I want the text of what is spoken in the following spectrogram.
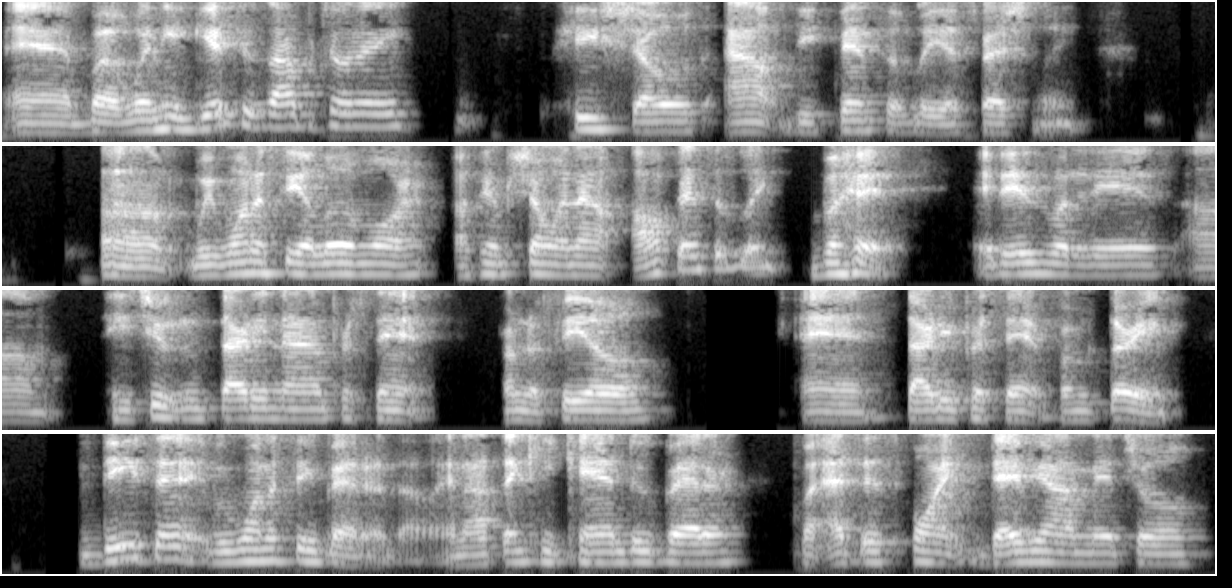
And but when he gets his opportunity, he shows out defensively, especially. Um, we want to see a little more of him showing out offensively, but it is what it is. Um, he's shooting 39% from the field and 30% from three. Decent. We want to see better though. And I think he can do better. But at this point, Davion Mitchell,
